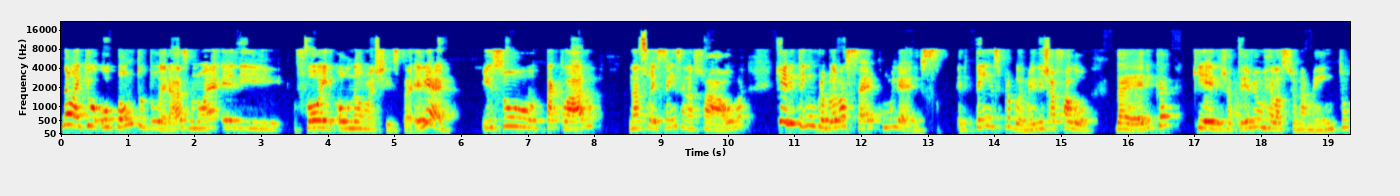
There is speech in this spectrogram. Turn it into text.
não, é que o, o, ponto do Erasmo não é ele foi ou não machista. Ele é. Isso está claro na sua essência, na sua alma, que ele tem um problema sério com mulheres. Ele tem esse problema. Ele já falou da Érica, que ele já teve um relacionamento,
